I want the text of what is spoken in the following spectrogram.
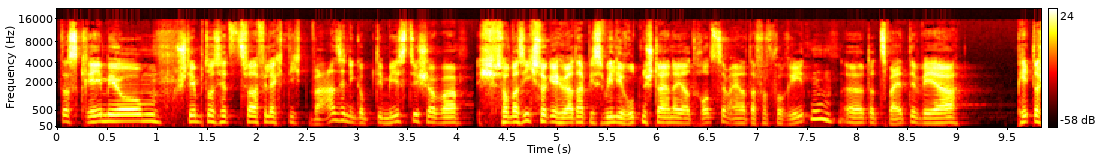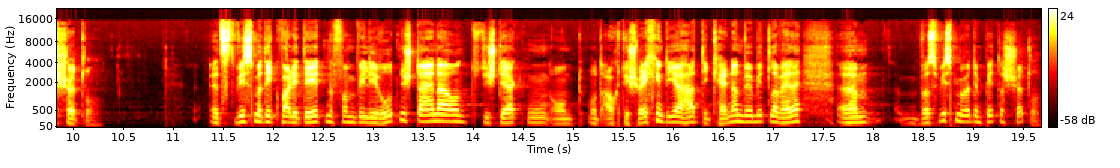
das Gremium stimmt uns jetzt zwar vielleicht nicht wahnsinnig optimistisch, aber ich, so was ich so gehört habe, ist Willi Ruttensteiner ja trotzdem einer der Favoriten. Äh, der zweite wäre Peter Schöttl. Jetzt wissen wir die Qualitäten von Willi Ruthensteiner und die Stärken und, und auch die Schwächen, die er hat, die kennen wir mittlerweile. Ähm, was wissen wir über den Peter Schöttl?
